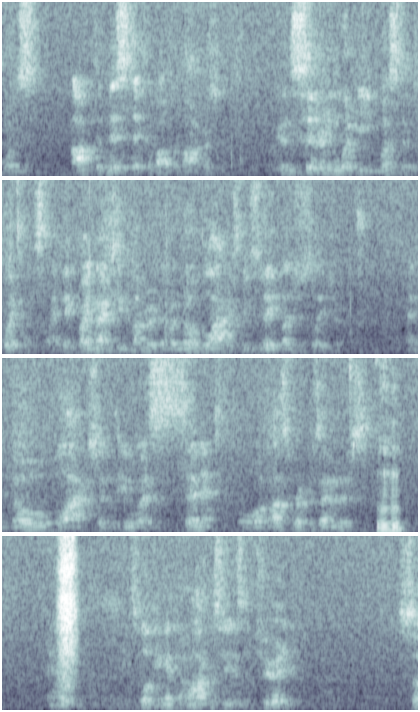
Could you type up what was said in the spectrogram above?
was optimistic about democracy, considering what he must have witnessed. I think by 1900, there were no blacks in the state legislature and no blacks in the U.S. Senate or House of Representatives. Mhm. And he's looking at democracy as a journey. So,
